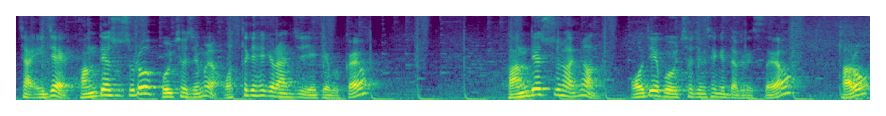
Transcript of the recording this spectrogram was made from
자, 이제 광대 수술로 볼처짐을 어떻게 해결하는지 얘기해 볼까요? 광대 수술하면 어디에 볼처짐이 생긴다 그랬어요? 바로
